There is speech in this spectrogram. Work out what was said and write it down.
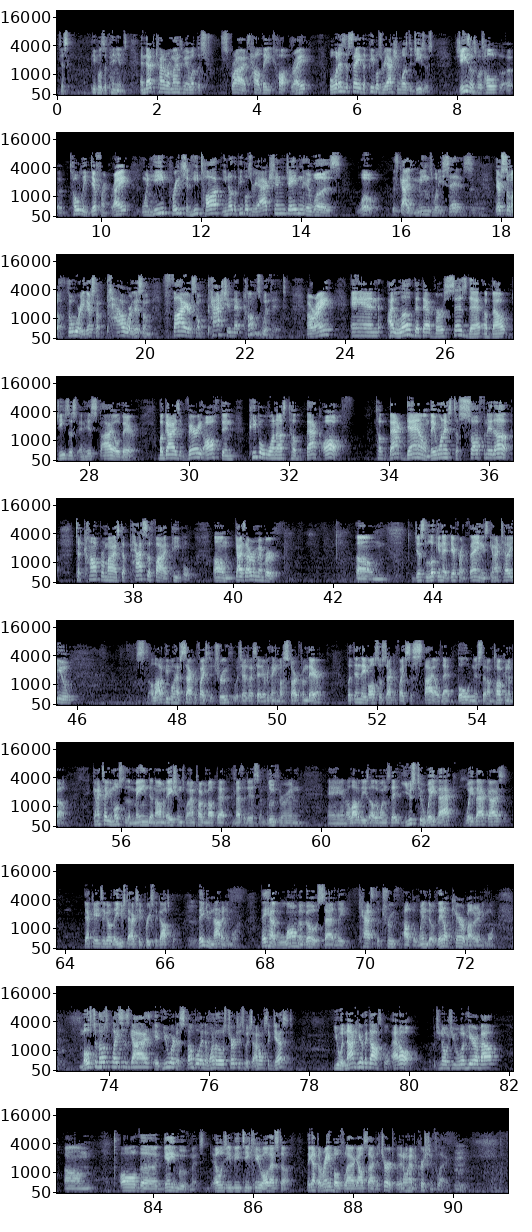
Just people's opinions. And that kind of reminds me of what the scribes, how they taught, right? But what does it say the people's reaction was to Jesus? Jesus was whole, uh, totally different, right? When he preached and he taught, you know the people's reaction, Jaden? It was, whoa, this guy means what he says. There's some authority, there's some power, there's some fire, some passion that comes with it. All right? And I love that that verse says that about Jesus and his style there. But guys, very often people want us to back off, to back down. They want us to soften it up, to compromise, to pacify people. Um, guys, I remember um, just looking at different things. Can I tell you, a lot of people have sacrificed the truth, which, as I said, everything must start from there. But then they've also sacrificed the style, that boldness that I'm talking about. Can I tell you most of the main denominations, when I'm talking about that, Methodist and Lutheran and a lot of these other ones that used to way back, way back, guys, decades ago, they used to actually preach the gospel. They do not anymore. They have long ago, sadly, cast the truth out the window. They don't care about it anymore. Most of those places, guys, if you were to stumble into one of those churches, which I don't suggest, you would not hear the gospel at all. But you know what you would hear about? Um, all the gay movements, LGBTQ, all that stuff. They got the rainbow flag outside the church, but they don't have the Christian flag.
